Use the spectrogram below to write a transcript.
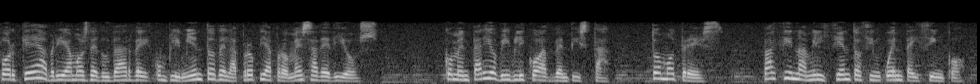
¿por qué habríamos de dudar del cumplimiento de la propia promesa de Dios? Comentario Bíblico Adventista. Tomo 3. Página 1155.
